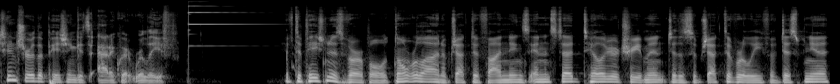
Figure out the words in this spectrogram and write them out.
to ensure the patient gets adequate relief. If the patient is verbal, don't rely on objective findings and instead tailor your treatment to the subjective relief of dyspnea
